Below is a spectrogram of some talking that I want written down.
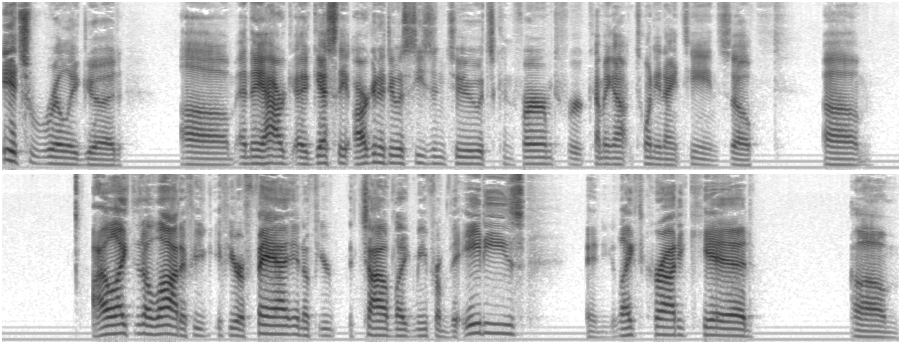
it's really good um, and they are, I guess they are going to do a season two. It's confirmed for coming out in 2019. So, um, I liked it a lot. If you if you're a fan, you know, if you're a child like me from the 80s and you liked Karate Kid, um,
